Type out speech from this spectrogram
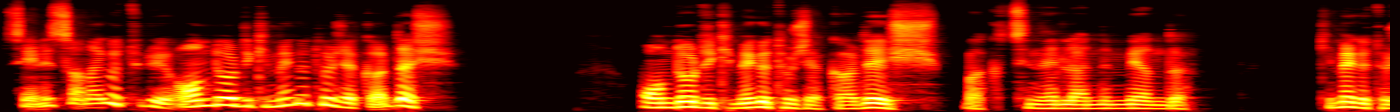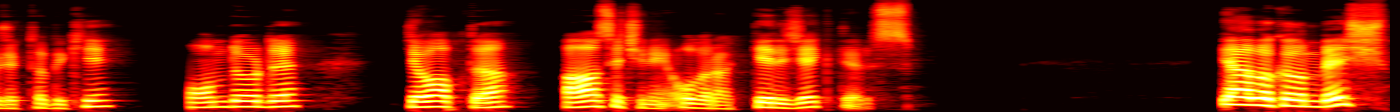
Seni sana götürüyor. 14'ü kime götürecek kardeş? 14'ü kime götürecek kardeş? Bak sinirlendim bir anda. Kime götürecek tabii ki? 14'e. Cevap da A seçeneği olarak gelecek deriz. Gel bakalım 5.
